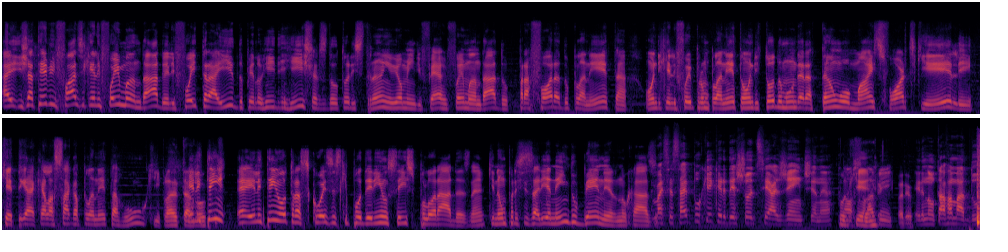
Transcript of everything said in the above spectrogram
Aí já teve fase que ele foi mandado, ele foi traído pelo Reed Richards, Doutor Estranho e Homem de Ferro, e foi mandado pra fora do planeta, onde que ele foi pra um planeta onde todo mundo era tão ou mais forte que ele, que é aquela saga Planeta Hulk. Planeta ele, Hulk. tem, é, ele tem outras coisas que poderiam ser exploradas, né? Que não precisaria nem do Banner, no caso. Mas você sabe por que, que ele deixou de ser agente, né? Por Nossa, quê? Ele não tava maduro.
